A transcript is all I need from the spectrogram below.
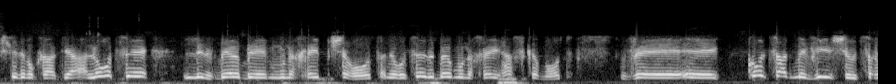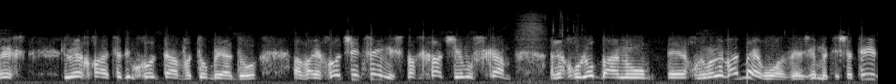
שתהיה דמוקרטיה. אני לא רוצה לדבר במונחי פשרות, אני רוצה לדבר במונחי הסכמות, וכל אה, צד מבין שהוא צריך... לא יכול לצאת עם כל תאוותו בידו, אבל יכול להיות שנצא עם מסמך אחד שיהיה מוסכם. אנחנו לא באנו, אנחנו גם לא לבד באירוע הזה, יש גם את יש עתיד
